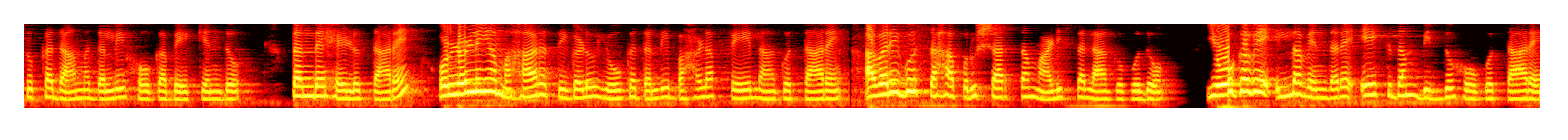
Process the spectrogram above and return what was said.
ಸುಖಧಾಮದಲ್ಲಿ ಹೋಗಬೇಕೆಂದು ತಂದೆ ಹೇಳುತ್ತಾರೆ. ಒಳ್ಳೊಳ್ಳೆಯ ಮಹಾರಥಿಗಳು ಯೋಗದಲ್ಲಿ ಬಹಳ ಫೇಲ್ ಆಗುತ್ತಾರೆ. ಅವರಿಗೂ ಸಹ ಪುರುಷಾರ್ಥ ಮಾಡಿಸಲಾಗುವುದು. ಯೋಗವೇ ಇಲ್ಲವೆಂದರೆ ಏಕದಂ ಬಿದ್ದು ಹೋಗುತ್ತಾರೆ.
